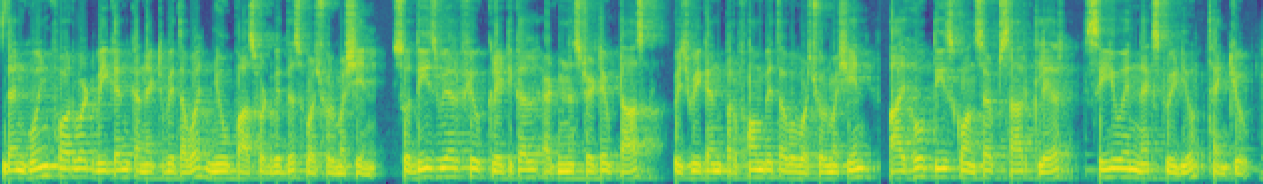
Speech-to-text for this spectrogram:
then going forward we can connect with our new password with this virtual machine. So these were few critical administrative tasks which we can perform with our virtual machine. I hope these concepts are clear. See you in next video. Thank you.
